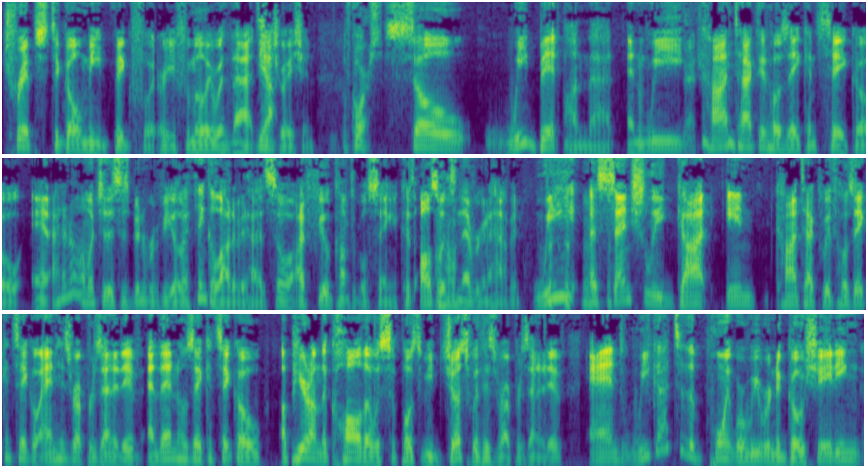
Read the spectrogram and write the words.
trips to go meet Bigfoot. Are you familiar with that Yeah. situation? Of course. So we bit on that and we contacted Jose Canseco and I don't know how much of this has been revealed. I think a lot of it has. So I feel comfortable saying it because also it's uh-huh. never going to happen. We essentially got in contact with Jose Canseco and his representative and then Jose Canseco appeared on the call that was supposed to be just with his representative and we got to the point where we were negotiating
